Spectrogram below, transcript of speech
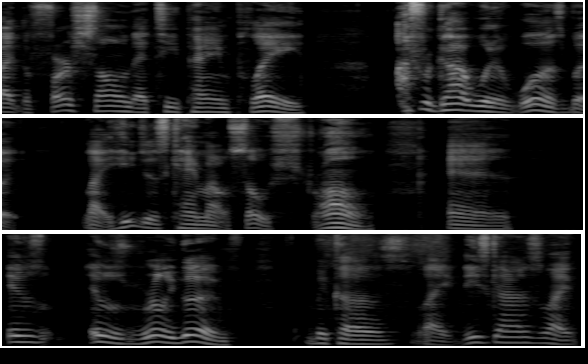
like the first song that T Pain played I forgot what it was, but like he just came out so strong, and it was it was really good because like these guys like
